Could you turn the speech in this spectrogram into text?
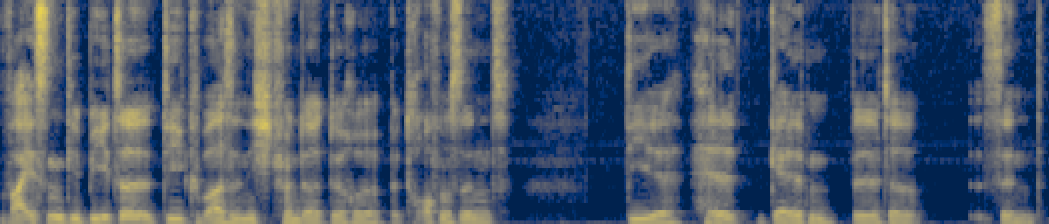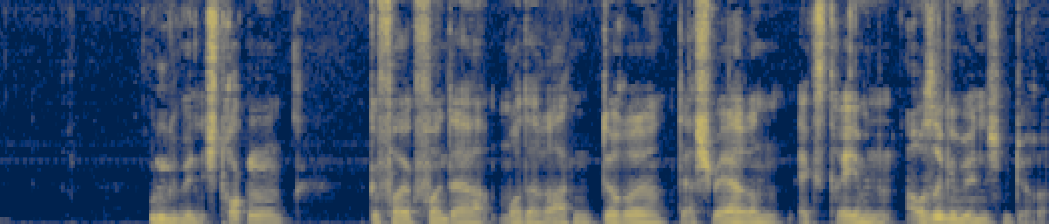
weißen Gebiete, die quasi nicht von der Dürre betroffen sind. Die hellgelben Bilder sind ungewöhnlich trocken, gefolgt von der moderaten Dürre, der schweren, extremen und außergewöhnlichen Dürre.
